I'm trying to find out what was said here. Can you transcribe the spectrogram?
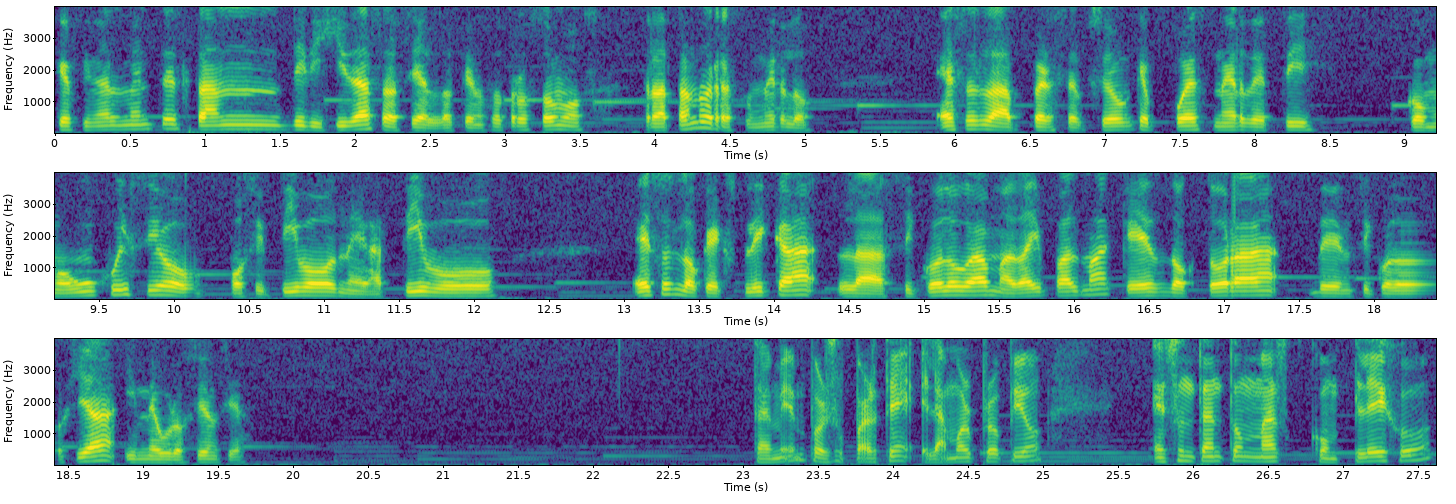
que finalmente están dirigidas hacia lo que nosotros somos, tratando de resumirlo. Esa es la percepción que puedes tener de ti, como un juicio positivo, negativo, eso es lo que explica la psicóloga Maday Palma, que es doctora en psicología y neurociencia. También por su parte, el amor propio es un tanto más complejo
